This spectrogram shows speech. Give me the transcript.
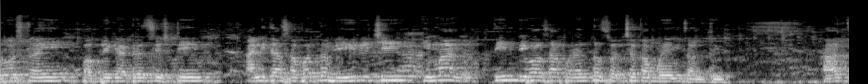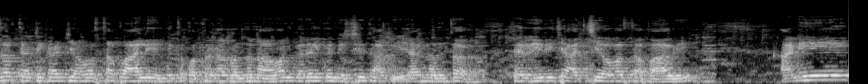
रोषणाई पब्लिक ॲड्रेस सिस्टीम आणि त्या संबंध विहिरीची किमान तीन दिवसापर्यंत स्वच्छता मोहीम चालते. आज जर त्या ठिकाणची अवस्था पाहिली मी तर पत्रकार बंधूंना आवाहन करेल की निश्चित आधी यानंतर त्या विहिरीची आजची अवस्था पाहावी. आणि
